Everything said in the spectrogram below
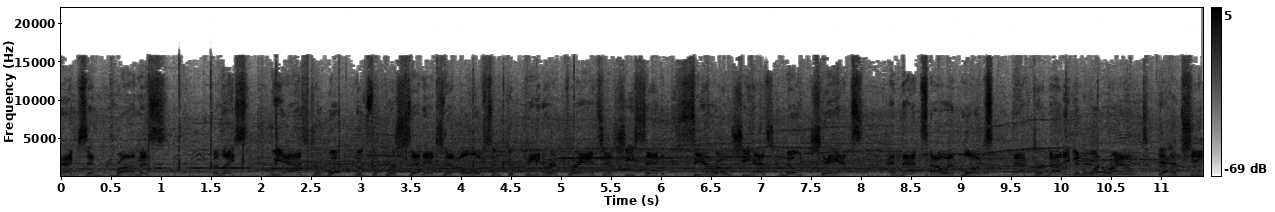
Meksen promised, at least we asked her what was the percentage that Olofsson could beat her in France, and she said zero. She has no chance, and that's how it looks after not even one round. Yeah, she,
